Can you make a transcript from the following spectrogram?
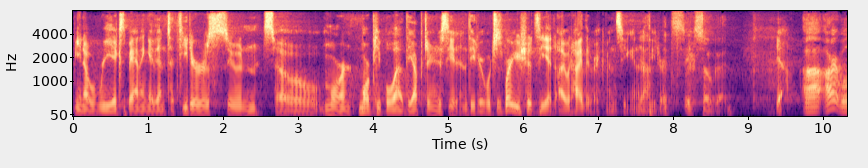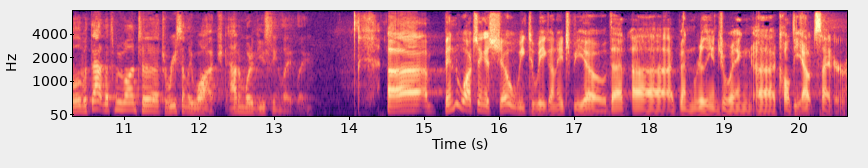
you know re-expanding it into theaters soon, so more more people will have the opportunity to see it in theater, which is where you should see it. I would highly recommend seeing it in yeah, a theater. It's it's so good. Yeah. Uh, all right. Well, with that, let's move on to to recently watched. Adam, what have you seen lately? Uh, I've been watching a show week to week on HBO that uh, I've been really enjoying uh, called The Outsider,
